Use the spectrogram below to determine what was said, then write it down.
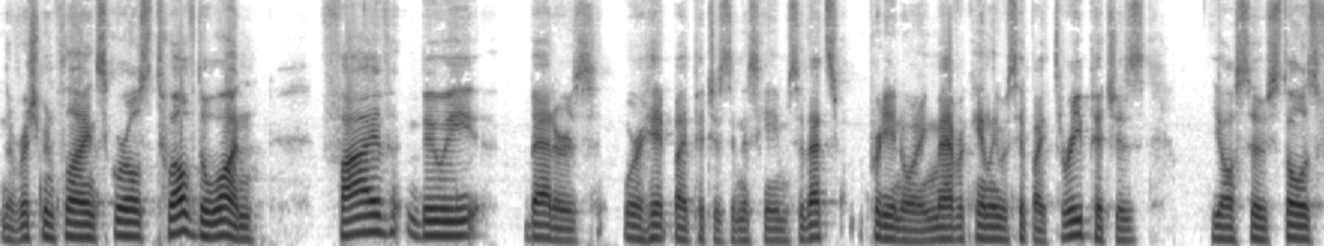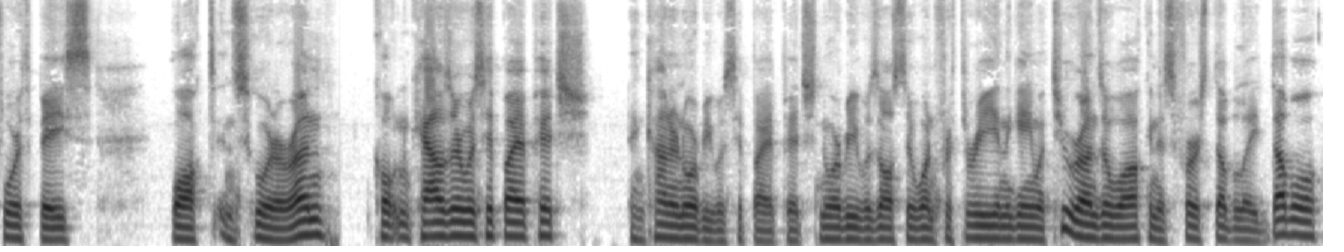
the Richmond Flying Squirrels 12 to 1. Five Bowie batters were hit by pitches in this game, so that's pretty annoying. Maverick Handley was hit by three pitches. He also stole his fourth base, walked, and scored a run. Colton Cowser was hit by a pitch, and Connor Norby was hit by a pitch. Norby was also one for three in the game with two runs, a walk, and his first double A double.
